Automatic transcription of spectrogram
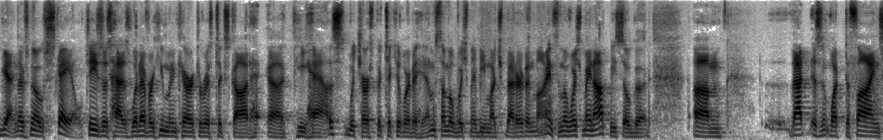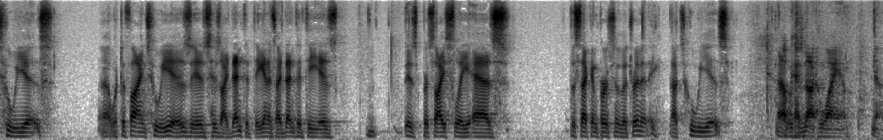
again, there's no scale. Jesus has whatever human characteristics God uh, he has, which are particular to him. Some of which may be much better than mine. Some of which may not be so good. Um, that isn't what defines who he is. Uh, what defines who he is is his identity, and his identity is is precisely as the second person of the Trinity. That's who he is, uh, which is not who I am. No.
